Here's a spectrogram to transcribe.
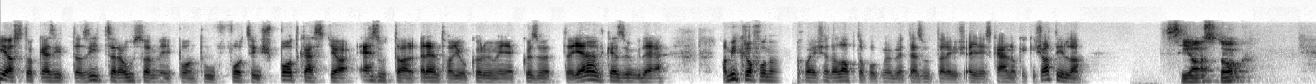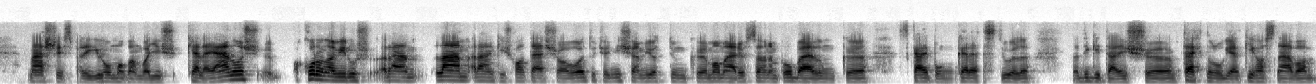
Sziasztok, ez itt az Ittszer a 24.hu focis podcastja. Ezúttal rendhagyó körülmények között jelentkezünk, de a mikrofonok és hát a laptopok mögött ezúttal is egyrészt Kálnoki kis Attila. Sziasztok! Másrészt pedig jó magam, vagyis Kele János. A koronavírus rám, lám ránk is hatással volt, úgyhogy mi sem jöttünk ma már össze, hanem próbálunk Skype-on keresztül a digitális technológiát kihasználva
